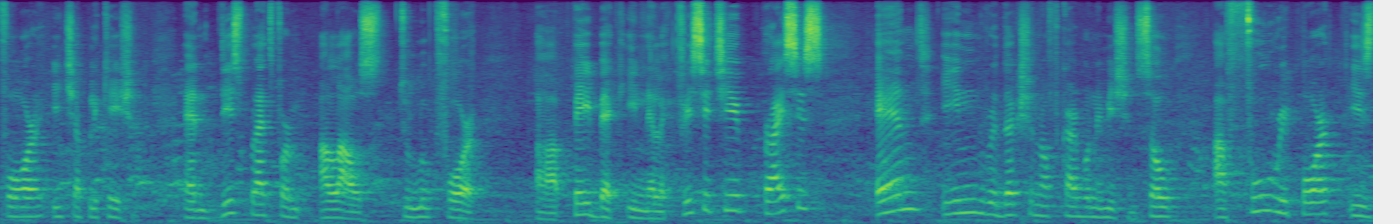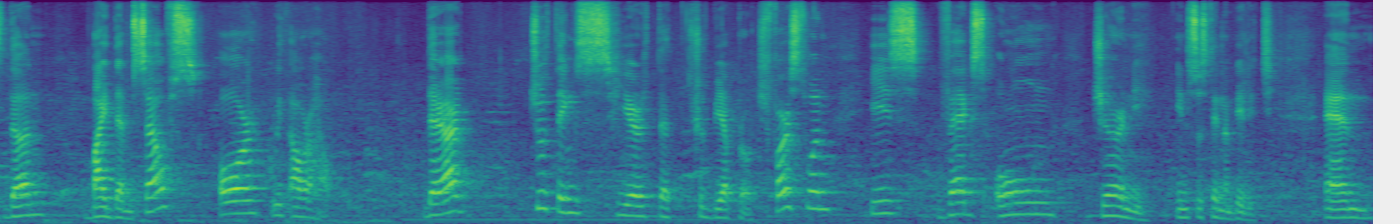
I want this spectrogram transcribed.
for each application. And this platform allows to look for uh, payback in electricity prices and in reduction of carbon emissions. So a full report is done by themselves or with our help there are two things here that should be approached. First one is WEG's own journey in sustainability. And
